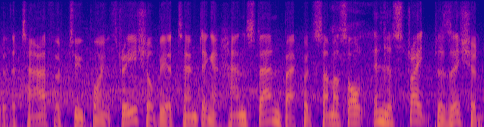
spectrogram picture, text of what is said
With a tariff of 2.3, she'll be attempting a handstand backward somersault in the straight position.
